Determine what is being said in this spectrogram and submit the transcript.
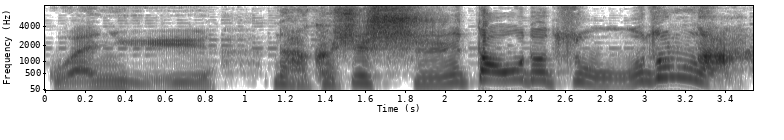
关羽那可是使刀的祖宗啊，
